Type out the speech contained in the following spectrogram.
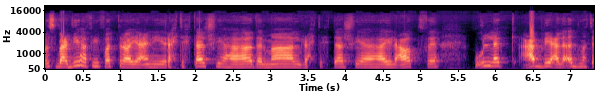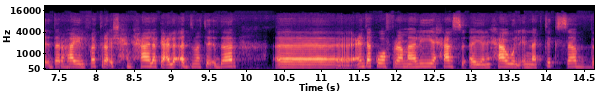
بس بعديها في فترة يعني رح تحتاج فيها هذا المال رح تحتاج فيها هاي العاطفة. بقول لك عبي على قد ما تقدر هاي الفترة اشحن حالك على قد ما تقدر. آه عندك وفرة مالية حاس يعني حاول إنك تكسب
